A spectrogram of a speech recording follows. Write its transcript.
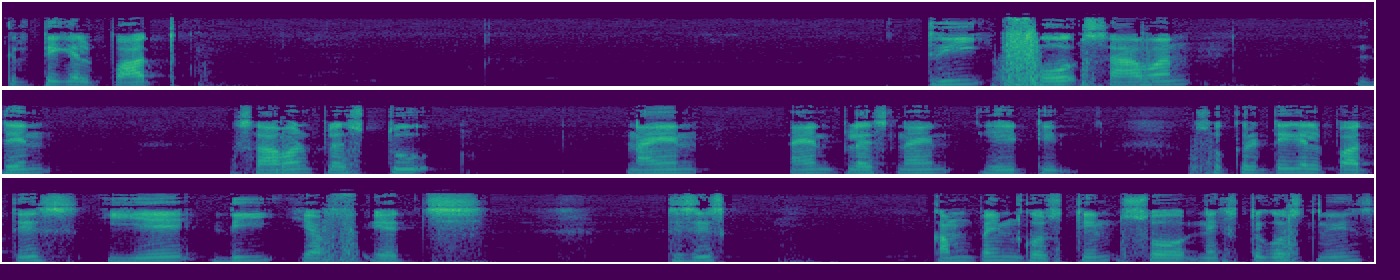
critical path. 3 4 7 then 7 plus 2 9 9 plus 9 18 so critical path is a d f h. This is combined question. So next question is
